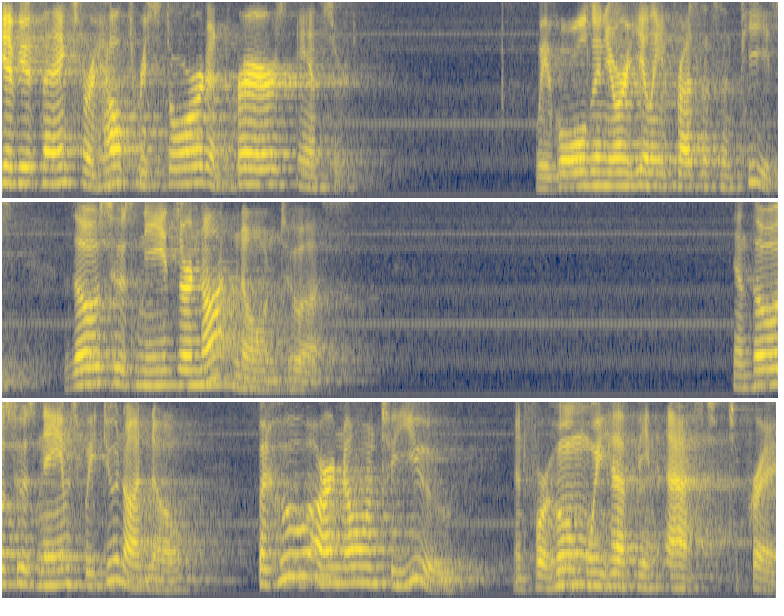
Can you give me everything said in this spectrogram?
Give you thanks for health restored and prayers answered. We hold in your healing presence and peace those whose needs are not known to us, and those whose names we do not know, but who are known to you and for whom we have been asked to pray.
